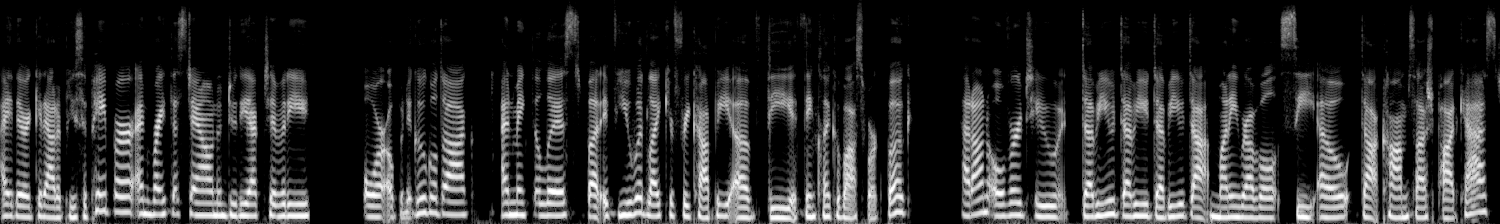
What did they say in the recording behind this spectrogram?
either get out a piece of paper and write this down and do the activity, or open a Google Doc and make the list. But if you would like your free copy of the Think Like a Boss workbook, head on over to www.moneyrebelco.com slash podcast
